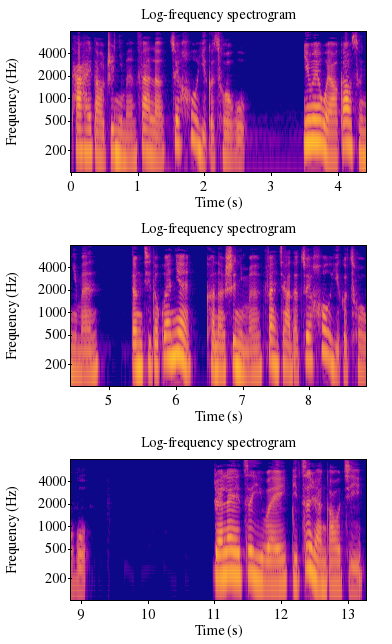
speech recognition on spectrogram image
它还导致你们犯了最后一个错误。因为我要告诉你们，等级的观念可能是你们犯下的最后一个错误。人类自以为比自然高级，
